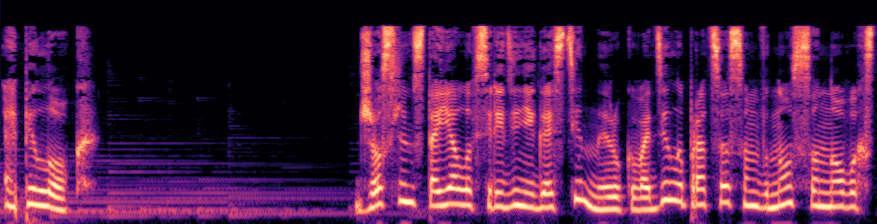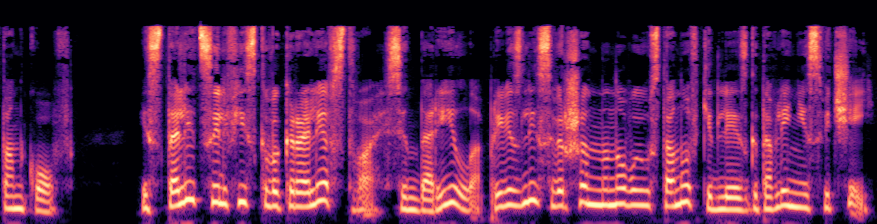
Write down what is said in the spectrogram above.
Эпилог. Джослин стояла в середине гостиной и руководила процессом вноса новых станков. Из столицы эльфийского королевства, Синдарила, привезли совершенно новые установки для изготовления свечей.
